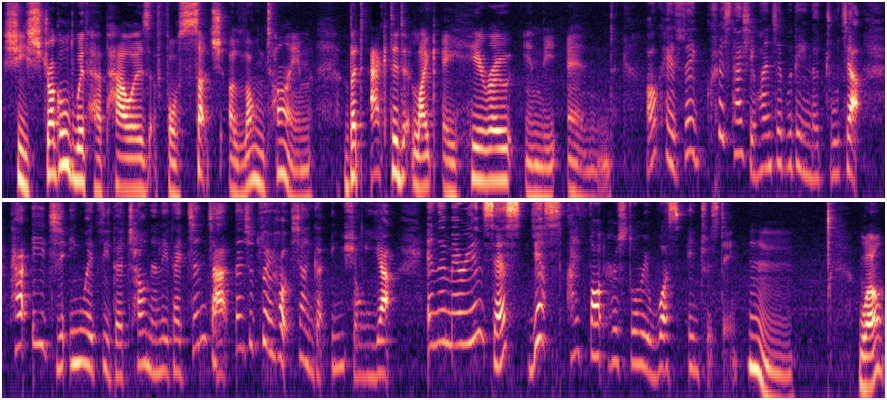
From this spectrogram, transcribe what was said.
she struggled with her powers for such a long time, but acted like a hero in the end. OK，所以 Chris 他喜欢这部电影的主角，他一直因为自己的超能力在挣扎，但是最后像一个英雄一样。And then Marianne says, "Yes, I thought her story was interesting." Well,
